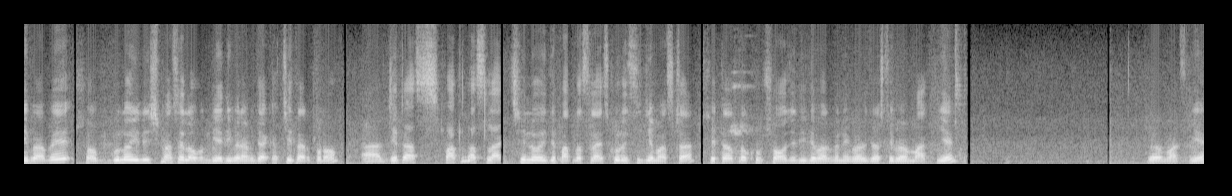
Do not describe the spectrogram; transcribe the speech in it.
এইভাবে সবগুলো ইলিশ মাছে লবণ দিয়ে দিবেন, আমি দেখাচ্ছি তারপরও। আর যেটা পাতলা স্লাইস ছিল, এই যে পাতলা স্লাইস করেছি যে মাছটা, সেটাও তো খুব সহজে দিতে পারবেন, এভাবে জাস্ট এভাবে মাখিয়ে। এভাবে মাখিয়ে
